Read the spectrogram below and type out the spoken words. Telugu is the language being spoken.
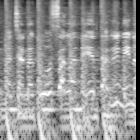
జన కోసలనే తరిమిన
